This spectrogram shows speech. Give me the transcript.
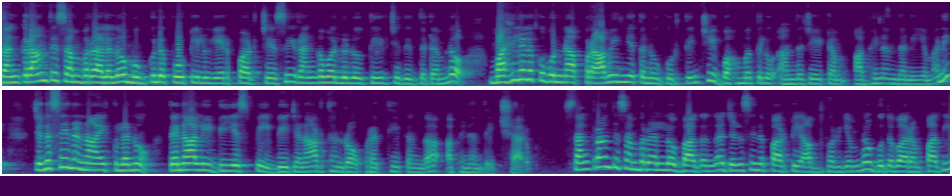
సంక్రాంతి సంబరాలలో ముగ్గుల పోటీలు ఏర్పాటు చేసి రంగవల్లులు తీర్చిదిద్దడంలో మహిళలకు ఉన్న ప్రావీణ్యతను గుర్తించి బహుమతులు అందజేయటం అభినందనీయమని జనసేన నాయకులను తెనాలి డీఎస్పీ బి. జనార్దన్ రావు ప్రత్యేకంగా అభినందించారు. సంక్రాంతి సంబరాల్లో భాగంగా జనసేన పార్టీ ఆధ్వర్యంలో బుధవారం పది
